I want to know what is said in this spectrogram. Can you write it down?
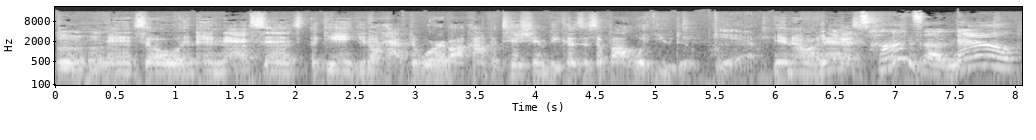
Mm-hmm. And so, in, in that sense, again, you don't have to worry about competition because it's about what you do. yeah You know, and, And there are tons of now.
